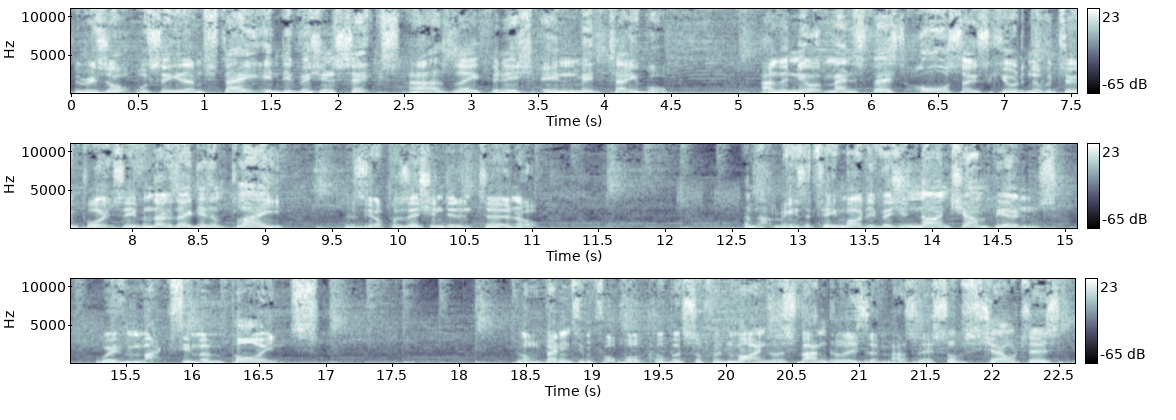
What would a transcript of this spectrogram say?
The result will see them stay in Division 6 as they finish in mid table. And the Newark Men's Fest also secured another two points, even though they didn't play, as the opposition didn't turn up. And that means the team are Division 9 champions with maximum points. Long Bennington Football Club have suffered mindless vandalism as their sub shelters,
